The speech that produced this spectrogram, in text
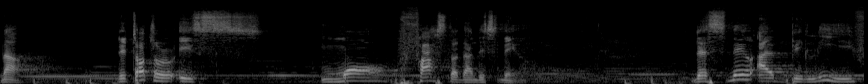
Now, the turtle is more faster than the snail. The snail, I believe,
